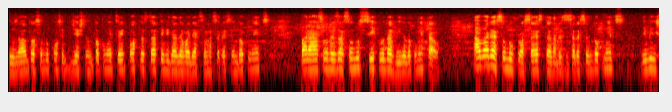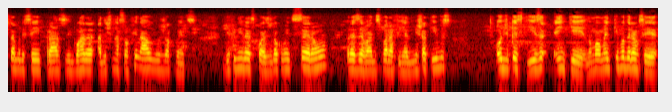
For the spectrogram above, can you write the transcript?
da adoção do conceito de gestão de documentos a importância da atividade de avaliação e seleção de documentos para a racionalização do ciclo da vida documental. A avaliação do processo de análise e seleção de documentos deve estabelecer prazos e guarda a destinação final dos documentos, definindo as quais os documentos serão preservados para fins administrativos ou de pesquisa, em que, no momento que poderão ser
